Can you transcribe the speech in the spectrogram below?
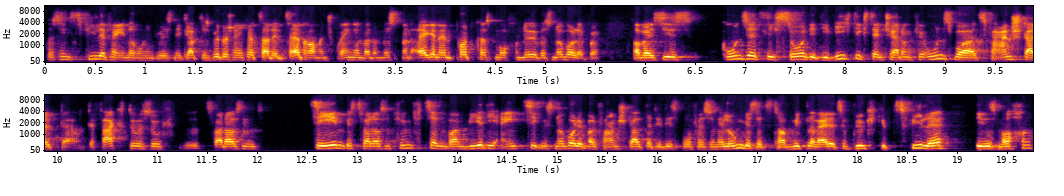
da sind viele Veränderungen gewesen. Ich glaube, das wird wahrscheinlich jetzt auch den Zeitraum sprengen, weil da müsste man einen eigenen Podcast machen nur über Snowvolleyball. Aber es ist grundsätzlich so, die, die wichtigste Entscheidung für uns war als Veranstalter und de facto so 2000 2010 bis 2015 waren wir die einzigen Snowvolleyball-Veranstalter, die das professionell umgesetzt haben. Mittlerweile zum Glück gibt es viele, die das machen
